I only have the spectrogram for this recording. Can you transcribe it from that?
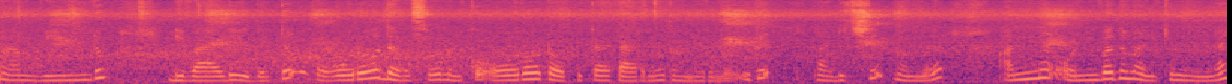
മാം വീണ്ടും ഡിവൈഡ് ചെയ്തിട്ട് ഓരോ ദിവസവും നമുക്ക് ഓരോ ടോപ്പിക്കായിട്ടായിരുന്നു തന്നിരുന്നത്. ഇത് പഠിച്ച് നമ്മൾ അന്ന് ഒൻപത് മണിക്ക് മുന്നേ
